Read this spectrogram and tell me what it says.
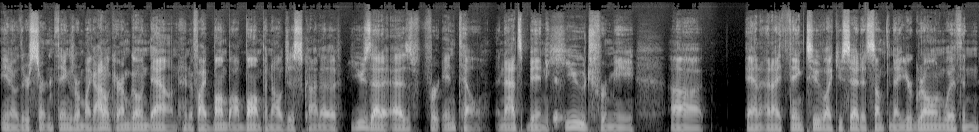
you know there's certain things where I'm like I don't care I'm going down, and if I bump I'll bump, and I'll just kind of use that as for intel, and that's been huge for me. Uh, and and I think too, like you said, it's something that you're growing with, and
